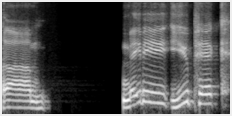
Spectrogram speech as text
um, maybe you pick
